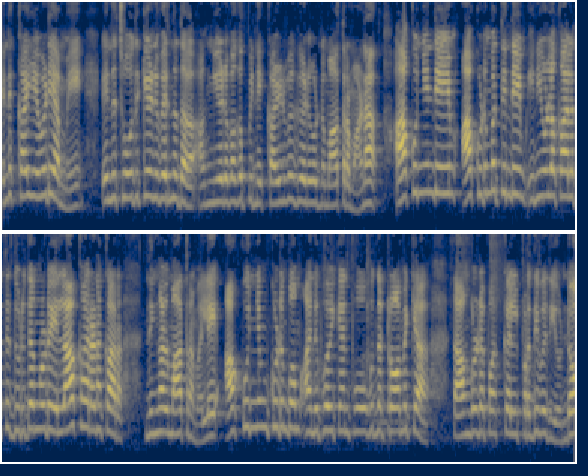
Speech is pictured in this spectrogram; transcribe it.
എന്റെ കൈ എവിടെയമ്മേ എന്ന് ചോദിക്കേണ്ടി വരുന്നത് അങ്ങയുടെ വകുപ്പിന്റെ കഴിവുകേട് കൊണ്ട് മാത്രമാണ്. ആ കുഞ്ഞിന്റെയും ആ കുടുംബത്തിന്റെയും ഇനിയുള്ള കാലത്തെ ദുരിതങ്ങളുടെ എല്ലാ കാരണക്കാർ. നിങ്ങൾ മാത്രമല്ലേ ആ കുഞ്ഞും കുടുംബം അനുഭവിക്കാൻ പോകുന്ന ട്രോമയ്ക്ക് താങ്കളുടെ പക്കൽ പ്രതിവിധിയുണ്ടോ?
